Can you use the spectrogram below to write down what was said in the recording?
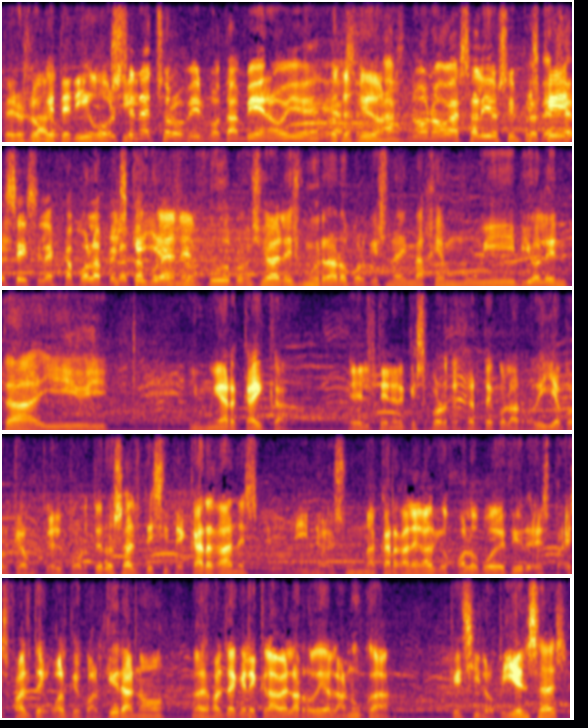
pero es lo que te digo. Olsen ha hecho lo mismo también hoy, ¿eh? Protegido, no. no, no, ha salido sin protegerse y se le escapó la pelota. Es que ya en el fútbol profesional es muy raro porque es una imagen muy violenta y, y muy arcaica el tener que protegerte con la rodilla, porque aunque el portero salte si te cargan, es, y no es una carga legal que Juan lo puede decir, es, falta igual que cualquiera, no, no hace falta que le clave la rodilla en la nuca, que si lo piensas,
